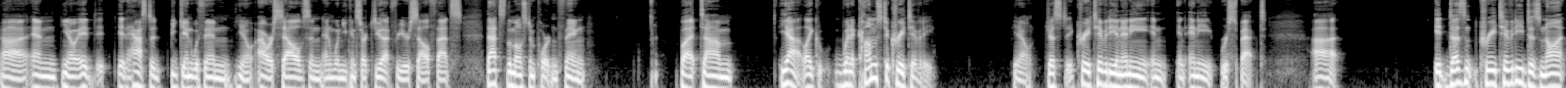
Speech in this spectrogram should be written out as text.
Uh, and you know, it, it it has to begin within you know ourselves, and and when you can start to do that for yourself, that's that's the most important thing. But um, yeah, like when it comes to creativity, you know, just creativity in any in in any respect, uh, it doesn't creativity does not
